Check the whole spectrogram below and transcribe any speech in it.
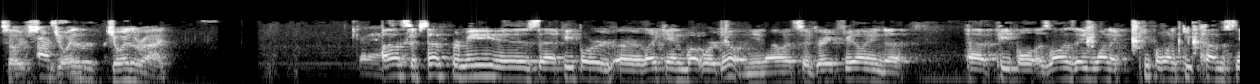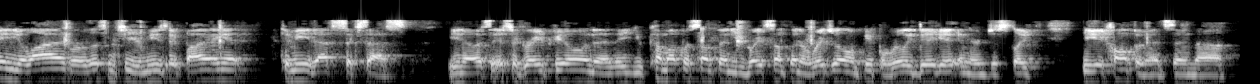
So just enjoy, enjoy the ride. Good Uh, success for me is that people are, are liking what we're doing. You know, it's a great feeling to have people, as long as they want to, people want to keep coming seeing you live or listen to your music, buying it. To me, that's success. You know, it's it's a great feeling that that you come up with something, you write something original, and people really dig it, and they're just like you get compliments. And uh,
